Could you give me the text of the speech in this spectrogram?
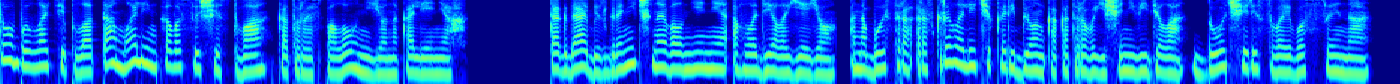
То была теплота маленького существа, которое спало у нее на коленях. Тогда безграничное волнение овладело ею. Она быстро раскрыла личико ребенка, которого еще не видела, дочери своего сына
